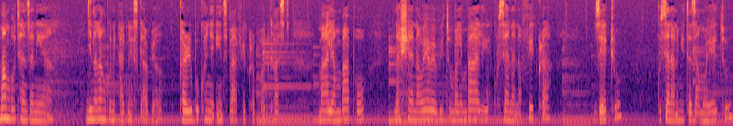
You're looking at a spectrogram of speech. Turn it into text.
Mambo Tanzania, jina langu ni Agnes Gabriel. Karibu kwenye Inspire Fikra podcast, mahali ambapo nashia na wewe vitu mbalimbali kuhusiana na fikra zetu, kuhusiana na mitazamo yetu,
